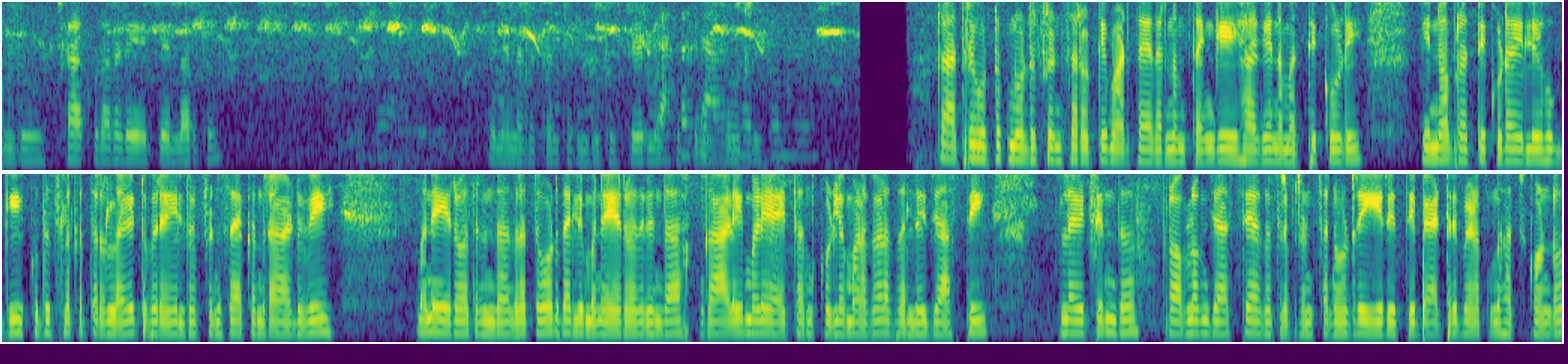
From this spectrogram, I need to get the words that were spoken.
ಒಂದು ಚಹಾ ಕೂಡ ರೆಡಿ ಐತೆ ಎಲ್ಲರದು. ಏನೇನಾಗುತ್ತೆ ಅಂತ ನಿಮ್ಮ ಜೊತೆ ಶೇರ್ ಮಾಡ್ಕೊತೀನಿ ನೋಡ್ರಿ. ರಾತ್ರಿ ಊಟಕ್ಕೆ ನೋಡ್ರಿ ಫ್ರೆಂಡ್ಸ ರೊಟ್ಟಿ ಮಾಡ್ತಾ ಇದ್ದಾರೆ ನಮ್ಮ ತಂಗಿ ಹಾಗೆ ನಮ್ಮ ಅತ್ತೆ ಕೂಡಿ. ಇನ್ನೊಬ್ಬರ ಅತ್ತೆ ಕೂಡ ಇಲ್ಲಿ ಹುಗ್ಗಿ ಕುದಿಸ್ಲಿಕ್ಕತ್ತಾರ ಲೈಟ್ ಬೇರೆ ಇಲ್ಲರಿ ಫ್ರೆಂಡ್ಸ್ ಯಾಕಂದ್ರೆ ಅಡವಿ. ಮನೆ ಇರೋದ್ರಿಂದ, ಅಂದರೆ ತೋಟದಲ್ಲಿ ಮನೆ ಇರೋದರಿಂದ ಗಾಳಿ ಮಳೆ ಆಯ್ತು ಅಂದ್ಕೂಡಲೇ ಮಳೆಗಾಲದಲ್ಲಿ ಜಾಸ್ತಿ ಲೈಟಿಂದು ಪ್ರಾಬ್ಲಮ್ ಜಾಸ್ತಿ ಆಗುತ್ತೆ ರೀ ಫ್ರೆಂಡ್ಸ. ನೋಡಿರಿ ಈ ರೀತಿ ಬ್ಯಾಟ್ರಿ ಬೆಳಕನ್ನ ಹಚ್ಕೊಂಡು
